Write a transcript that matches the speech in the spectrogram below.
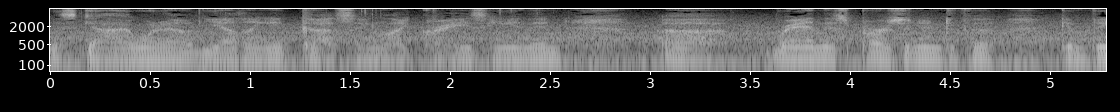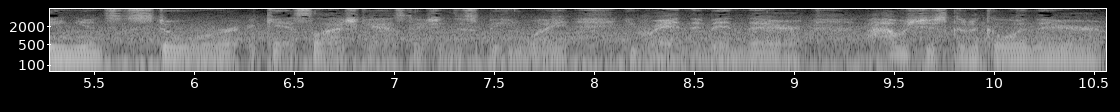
This guy went out yelling and cussing like crazy and then uh, ran this person into the convenience store, slash gas station, the Speedway. He ran them in there. I was just going to go in there,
